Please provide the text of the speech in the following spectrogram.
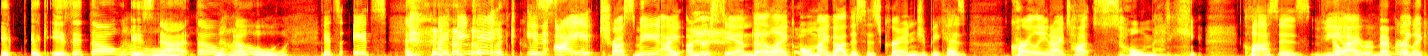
it, like is it though? Is that though? No, It's it's I think it in I trust me, I understand the like, oh my God, this is cringe because Carly and I taught so many classes via No, I remember like,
